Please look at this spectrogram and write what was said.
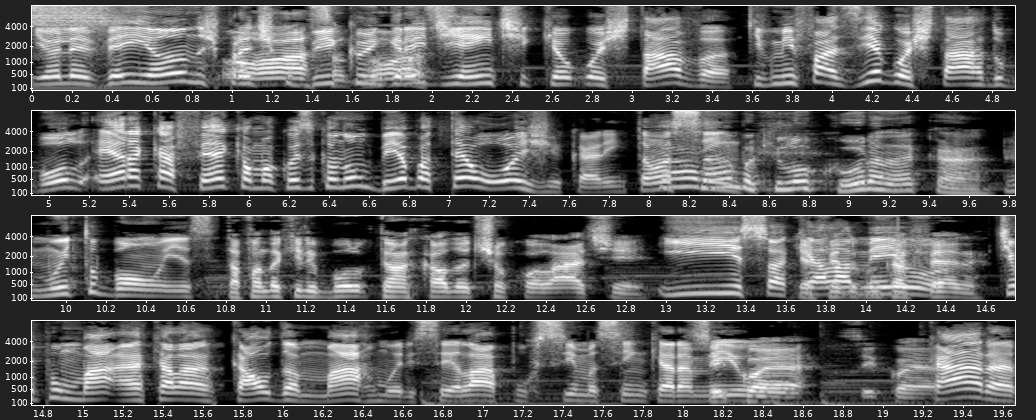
e eu levei anos para descobrir que o ingrediente que eu gostava, que me fazia gostar do bolo, era café, que é uma coisa que eu não bebo até hoje, cara. Então, Caramba, assim. Caramba, que loucura, né, cara? Muito bom isso. Tá falando daquele bolo que tem uma calda de chocolate. Isso, é aquela é meio. Café, né? Tipo, aquela calda mármore, sei lá, por cima, assim, que era sei meio. Qual é, sei qual é. Cara,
